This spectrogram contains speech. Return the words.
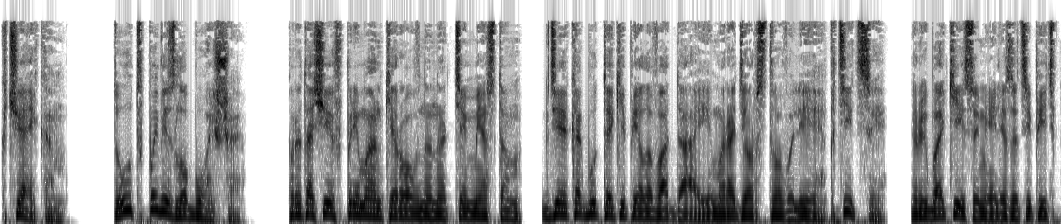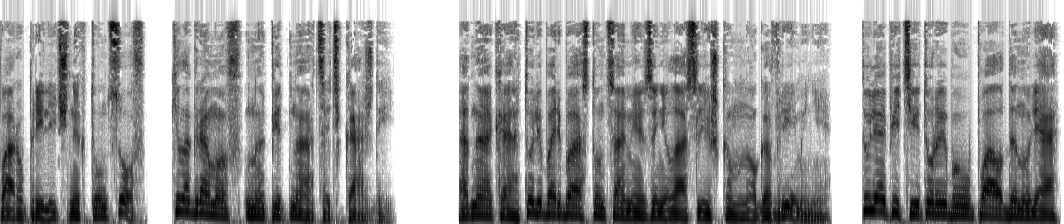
к чайкам. Тут повезло больше. Проточив приманки ровно над тем местом, где как будто кипела вода и мародерствовали птицы, Рыбаки сумели зацепить пару приличных тунцов, килограммов на 15 каждый. Однако, то ли борьба с тунцами заняла слишком много времени, то ли аппетит у рыбы упал до нуля,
